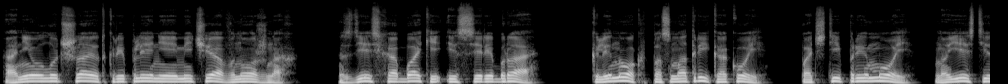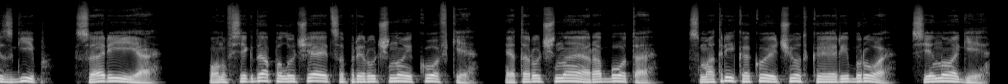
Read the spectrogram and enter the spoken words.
«Они улучшают крепление меча в ножнах. Здесь хабаки из серебра. Клинок, посмотри какой. Почти прямой, но есть изгиб. Сария. Он всегда получается при ручной ковке. Это ручная работа. Смотри, какое четкое ребро, синоги.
